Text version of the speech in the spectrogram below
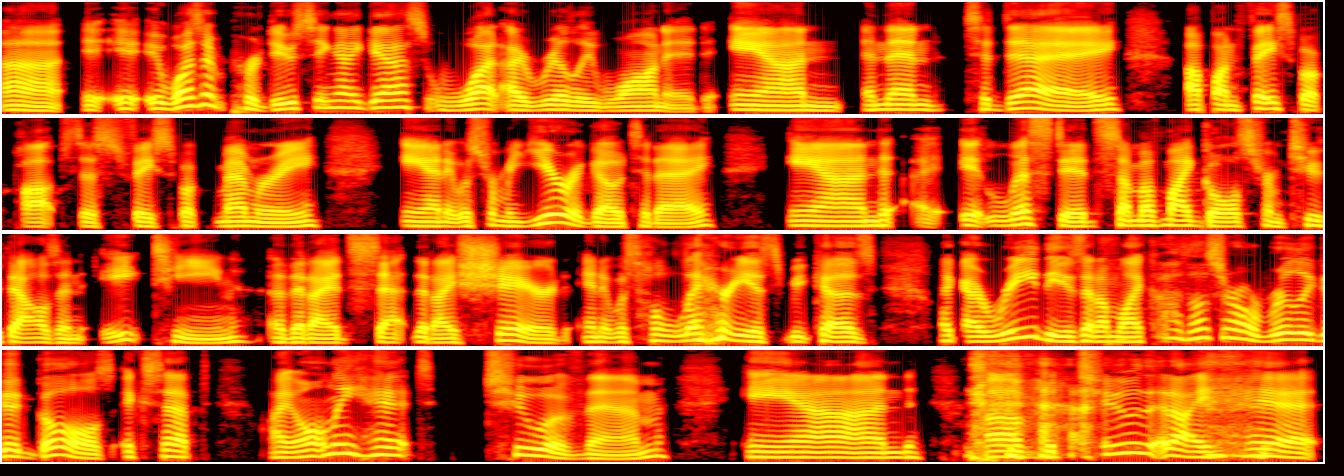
Uh, it, it wasn't producing, I guess, what I really wanted. And and then today, up on Facebook pops this Facebook memory, and it was from a year ago today and uh, it listed some of my goals from 2018 uh, that I had set that I shared. And it was hilarious because, like, I read these and I'm like, oh, those are all really good goals, except I only hit two of them. And of the two that I hit,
